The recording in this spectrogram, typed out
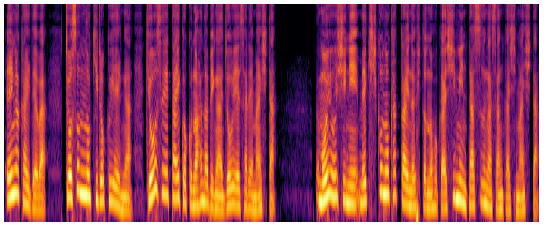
映画界では、著村の記録映画、共生大国の花火が上映されました。催しにメキシコの各界の人のほか市民多数が参加しました。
